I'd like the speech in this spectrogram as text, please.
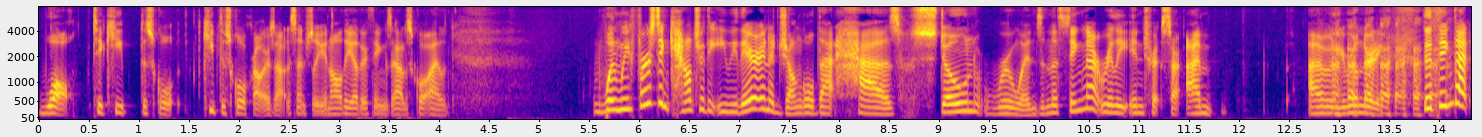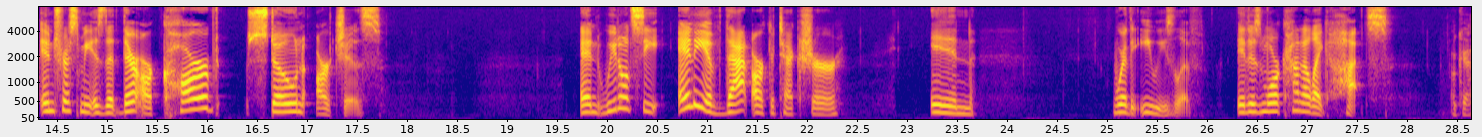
wall to keep the school keep the skull crawlers out essentially and all the other things out of Skull Island. When we first encounter the Iwi, they're in a jungle that has stone ruins, and the thing that really interests I'm I'm gonna get real nerdy. the thing that interests me is that there are carved stone arches. And we don't see any of that architecture in where the Iwis live. It is more kind of like huts. Okay.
